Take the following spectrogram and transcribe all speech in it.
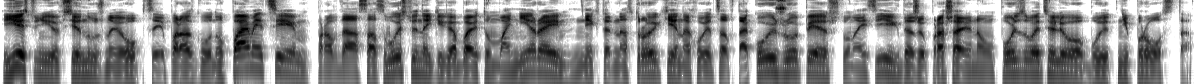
Есть у нее все нужные опции по разгону памяти, правда со свойственной гигабайту манерой. Некоторые настройки находятся в такой жопе, что найти их даже прошаренному пользователю будет непросто.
